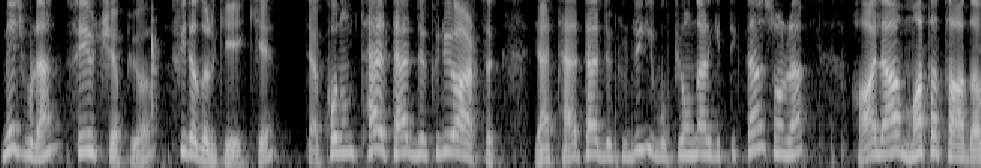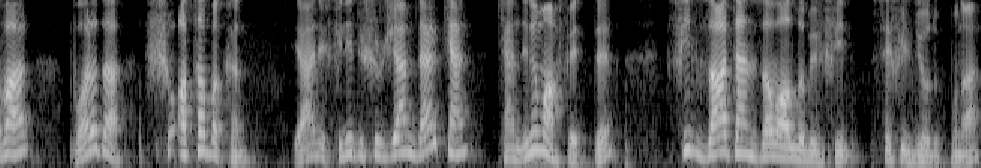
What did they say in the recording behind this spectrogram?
Mecburen F3 yapıyor. Fil alır G2. Ya konum tel tel dökülüyor artık. Yani tel tel döküldüğü gibi bu piyonlar gittikten sonra hala mat hata da var. Bu arada şu ata bakın. Yani fili düşüreceğim derken kendini mahvetti. Fil zaten zavallı bir fil. Sefil diyorduk buna.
